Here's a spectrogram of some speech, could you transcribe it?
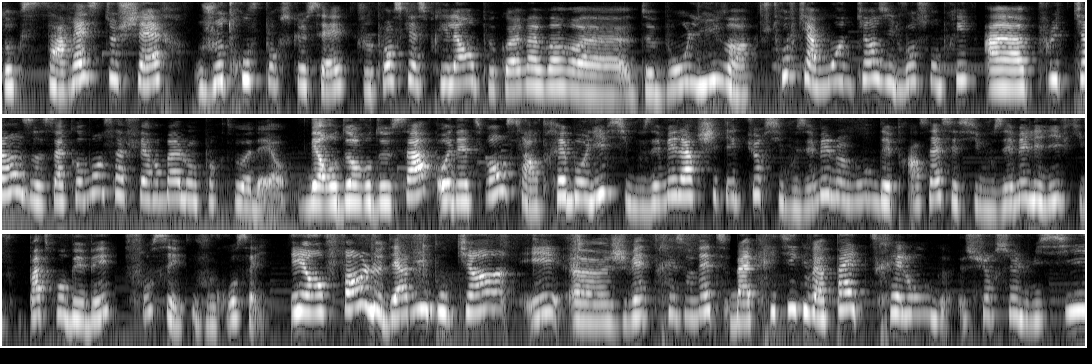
Donc ça reste cher, je trouve pour ce que c'est. Je pense qu'à ce prix-là, on peut quand même avoir euh, de bons livres. Je trouve qu'à moins de 15, il vaut son prix. À plus de 15, ça commence à faire mal au porte-monnaie. Hein. Mais en dehors de ça, honnêtement, c'est un très beau livre. Si vous aimez l'architecture, si vous aimez le monde des princesses et si vous aimez les livres qui font pas trop bébé, foncez, je vous le conseille. Et enfin, le dernier bouquin, et euh, je vais être très honnête, ma critique va pas être très longue sur celui-ci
